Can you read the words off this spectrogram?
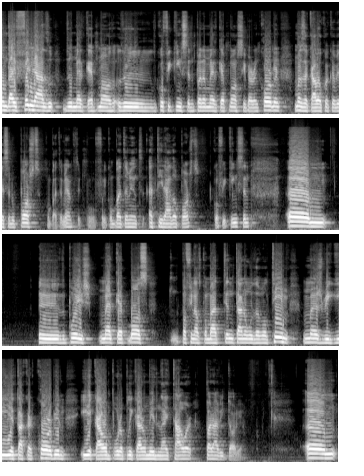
um dive falhado de, Madcap de, de Kofi Kingston para Madcap Moss e Baron Corbin, mas acaba com a cabeça no poste, completamente, tipo, foi completamente atirado ao poste, Kofi Kingston. Um, depois Madcap Moss para o final do combate tentaram o double team, mas Big E ataca Corbin e acabam por aplicar o Midnight Tower para a vitória. Um,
